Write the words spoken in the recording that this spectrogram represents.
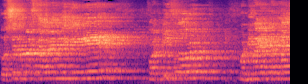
question number seven देखेंगे? 44 को डिवाइड करना है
